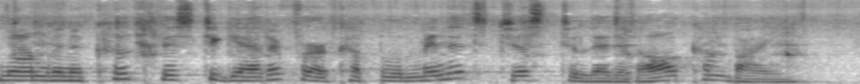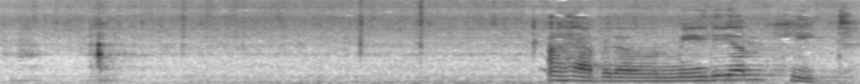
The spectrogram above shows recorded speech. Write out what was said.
Now I'm going to cook this together for a couple of minutes just to let it all combine. I have it on a medium heat.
